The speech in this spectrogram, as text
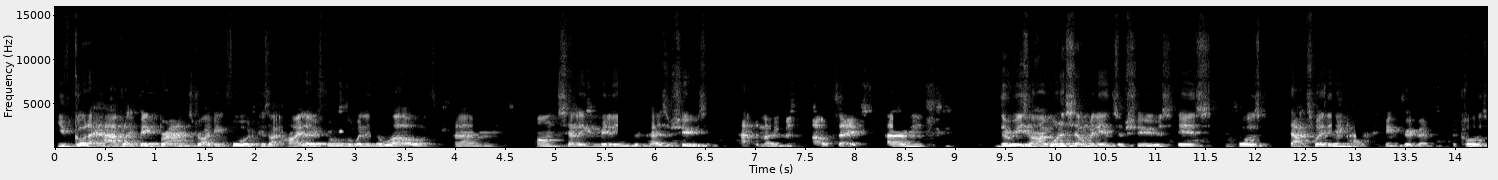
You've got to have like big brands driving it forward because like Hylo, for all the will in the world, um, aren't selling millions of pairs of shoes at the moment. I would say um, the reason I want to sell millions of shoes is because that's where the impact is being driven. Because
